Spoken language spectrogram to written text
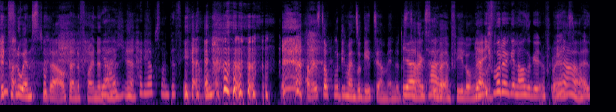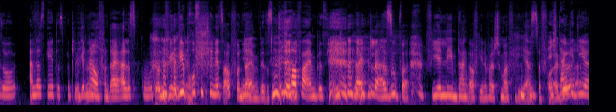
Influenzt du da auch deine Freundin ja, Ich, ja, ich glaube so ein bisschen. Ja. aber ist doch gut, ich meine, so geht es ja am Ende des ja, Tages total. über Empfehlungen. Ja, ich wurde genauso geinfluenced. Ja. Also anders geht es wirklich. Genau, nicht. von daher alles gut. Und wir, wir profitieren jetzt auch von deinem Wissen. Ich hoffe ein bisschen. Na klar, super. Vielen lieben Dank auf jeden Fall schon mal für die erste Folge. Ich danke dir.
